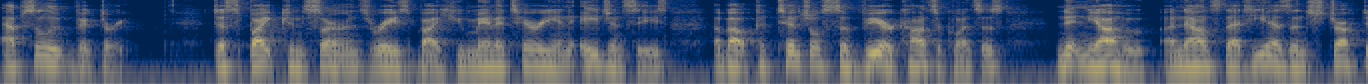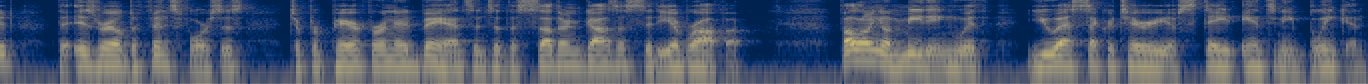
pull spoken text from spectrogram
absolute victory. Despite concerns raised by humanitarian agencies about potential severe consequences, Netanyahu announced that he has instructed the Israel Defense Forces to prepare for an advance into the southern Gaza city of Rafah. Following a meeting with U.S. Secretary of State Antony Blinken,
